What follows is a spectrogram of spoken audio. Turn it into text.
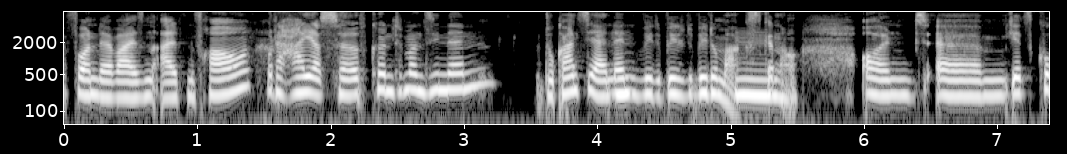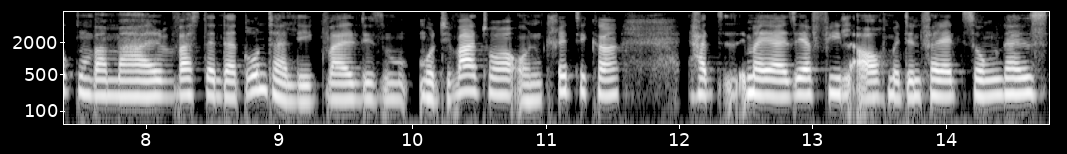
von der weisen alten Frau. Oder Higher Self könnte man sie nennen. Du kannst sie ja nennen, wie, wie, wie du magst, Mhm. genau. Und ähm, jetzt gucken wir mal, was denn da drunter liegt, weil diesen Motivator und Kritiker hat immer ja sehr viel auch mit den Verletzungen deines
